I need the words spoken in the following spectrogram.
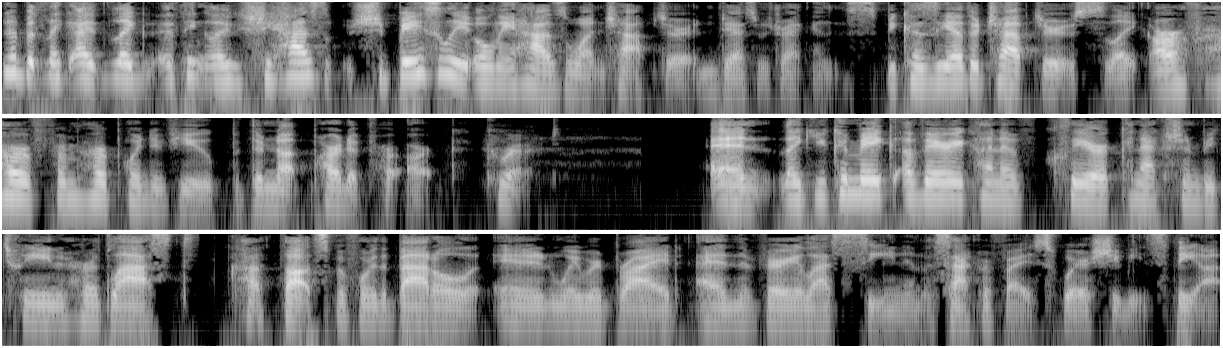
No, but like I like I think like she has she basically only has one chapter in Dance with Dragons because the other chapters like are her from her point of view, but they're not part of her arc. Correct. And like you can make a very kind of clear connection between her last thoughts before the battle in Wayward Bride and the very last scene in The Sacrifice where she meets Theon.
